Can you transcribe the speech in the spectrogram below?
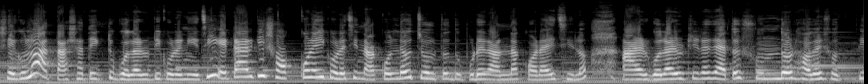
সেগুলো, আর তার সাথে একটু গোলা রুটি করে নিয়েছি। এটা আর কি শখ করেই করেছি, না করলেও চলতো, দুপুরে রান্না করাই ছিল। আর গোলা রুটিটা যে এত সুন্দর হবে সত্যি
